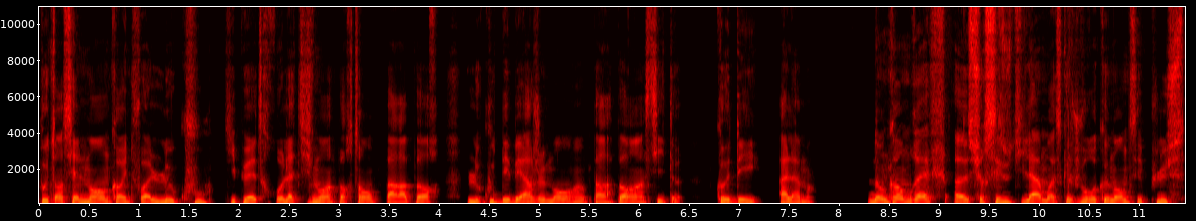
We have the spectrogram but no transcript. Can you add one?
potentiellement, encore une fois, le coût qui peut être relativement important par rapport le coût d'hébergement, hein, par rapport à un site codé à la main. Donc en bref, euh, sur ces outils-là, moi ce que je vous recommande, c'est plus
